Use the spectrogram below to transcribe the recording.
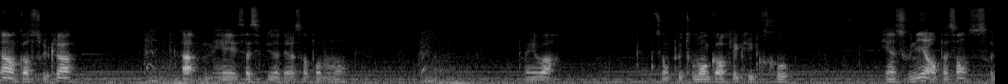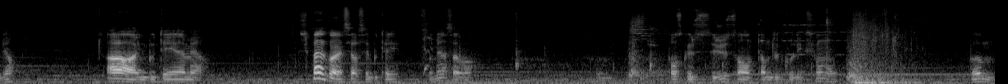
Ah, encore ce truc-là. Ah, mais ça, c'est plus intéressant pour le moment. Allez voir. Si on peut trouver encore quelques crocs. Et un souvenir en passant, ce serait bien. Ah, une bouteille à la mer. Je sais pas à quoi elle sert cette bouteille. C'est bien savoir. Euh, Je pense que c'est juste en termes de collection, non? Boum.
